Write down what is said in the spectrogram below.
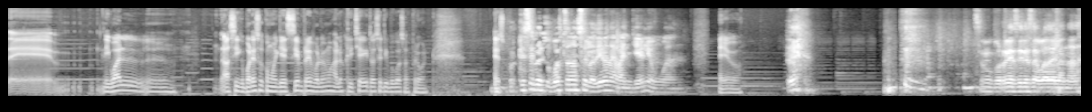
Eh, igual... eh, así que por eso como que siempre volvemos a los clichés y todo ese tipo de cosas, pero bueno. Eso. ¿Por qué ese presupuesto no se lo dieron a Evangelion, weón? Ego. Se me ocurrió decir esa weá de la nada.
